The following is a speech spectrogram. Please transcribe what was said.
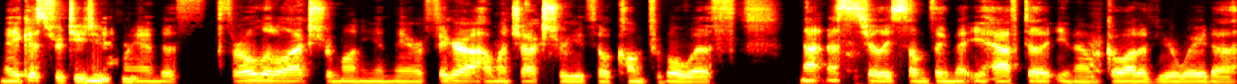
make a strategic mm-hmm. plan to th- throw a little extra money in there, figure out how much extra you feel comfortable with. Not necessarily something that you have to you know go out of your way to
